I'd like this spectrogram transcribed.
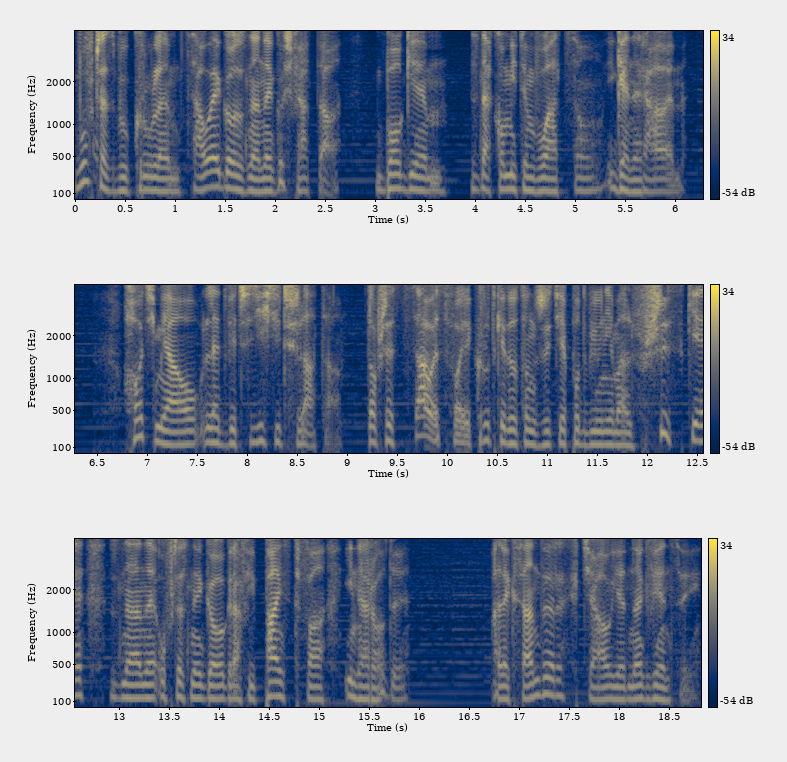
Wówczas był królem całego znanego świata, bogiem, znakomitym władcą i generałem – Choć miał ledwie 33 lata, to przez całe swoje krótkie dotąd życie podbił niemal wszystkie znane ówczesnej geografii państwa i narody. Aleksander chciał jednak więcej.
